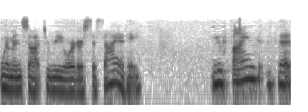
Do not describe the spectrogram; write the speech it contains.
women sought to reorder society, you find that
